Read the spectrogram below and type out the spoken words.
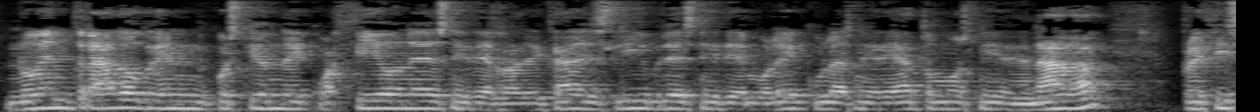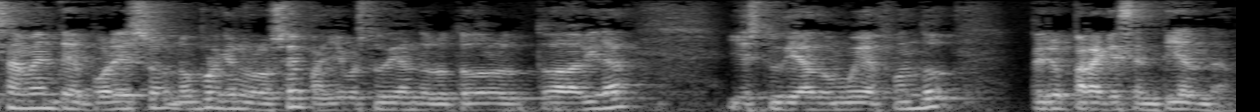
No he entrado en cuestión de ecuaciones, ni de radicales libres, ni de moléculas, ni de átomos, ni de nada. Precisamente por eso, no porque no lo sepa, llevo estudiándolo toda la vida y he estudiado muy a fondo, pero para que se entienda.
